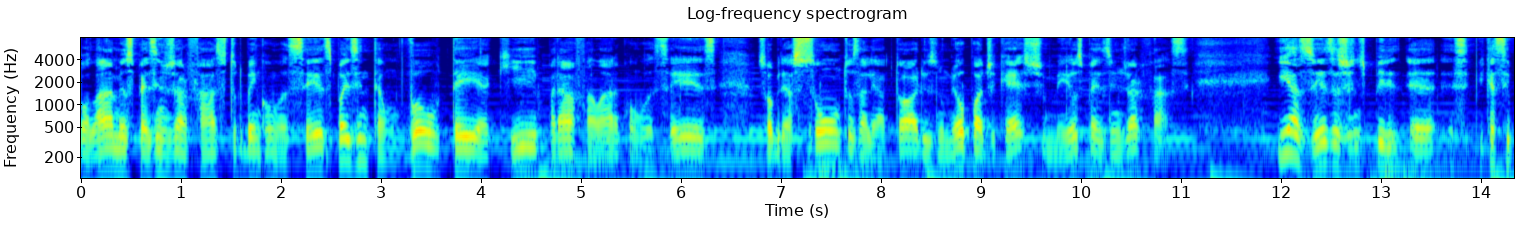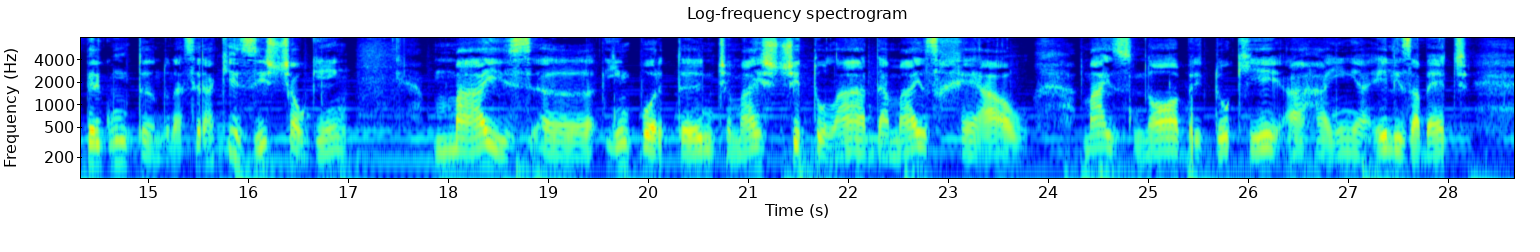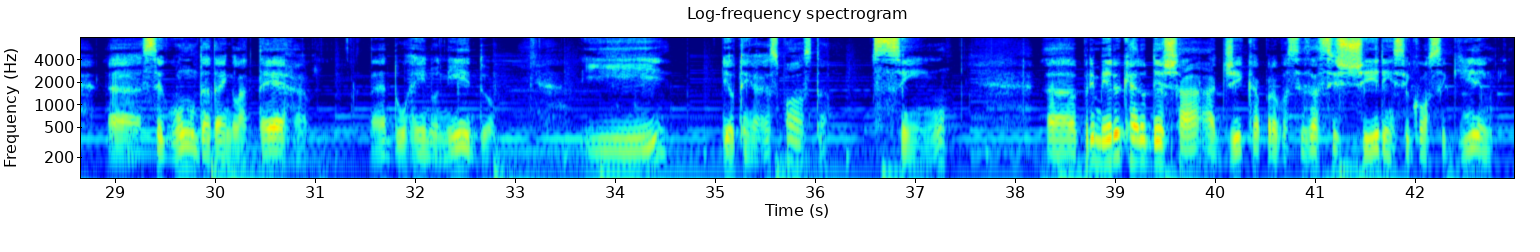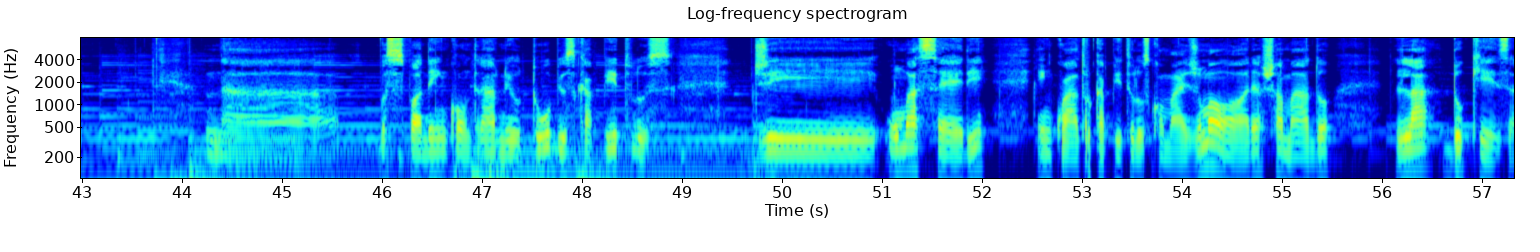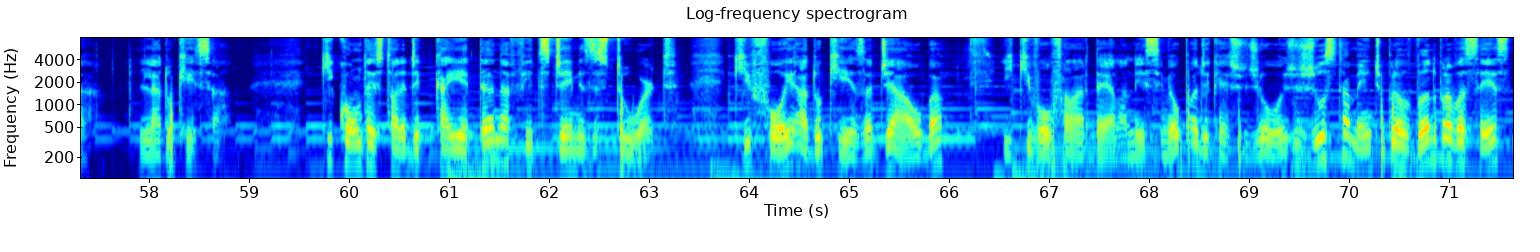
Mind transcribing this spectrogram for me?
Olá, meus pezinhos de alface, tudo bem com vocês? Pois então, voltei aqui para falar com vocês sobre assuntos aleatórios no meu podcast Meus Pezinhos de Alface. E às vezes a gente é, fica se perguntando, né? Será que existe alguém mais uh, importante, mais titulada, mais real, mais nobre do que a rainha Elizabeth? Uh, segunda da Inglaterra, né, do Reino Unido? E eu tenho a resposta: sim. Uh, primeiro, quero deixar a dica para vocês assistirem, se conseguirem. Na... Vocês podem encontrar no YouTube os capítulos de uma série em quatro capítulos com mais de uma hora chamado La Duquesa. La Duquesa, que conta a história de Caetana Fitzjames Stewart, que foi a Duquesa de Alba e que vou falar dela nesse meu podcast de hoje, justamente provando para vocês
